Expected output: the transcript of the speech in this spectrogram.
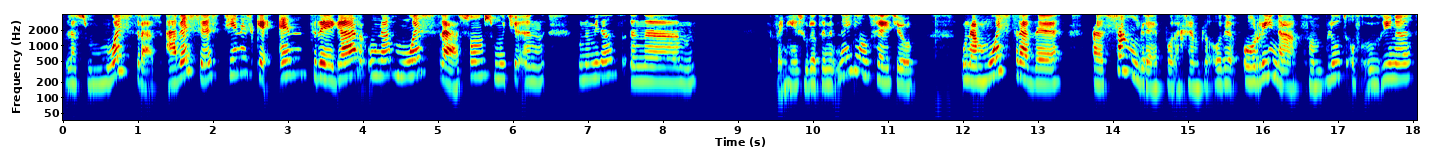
las muestras. A veces tienes que entregar una muestra. Soms moet je een, hoe noem je dat? Een, um, ik weet niet eens hoe dat in het Nederlands heet, joh. Una muestra de uh, sangre, por ejemplo, o de orina, van bloed of urine.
